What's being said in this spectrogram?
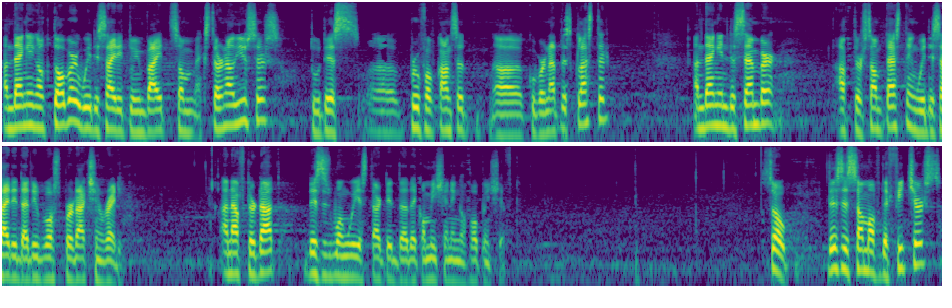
And then in October, we decided to invite some external users to this uh, proof of concept uh, Kubernetes cluster. And then in December, after some testing, we decided that it was production ready. And after that, this is when we started the decommissioning of OpenShift. So this is some of the features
